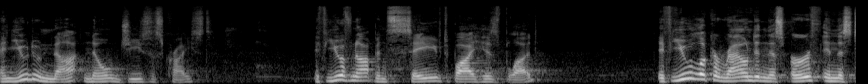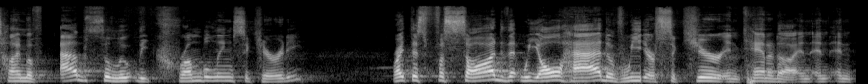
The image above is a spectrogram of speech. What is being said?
and you do not know Jesus Christ, if you have not been saved by his blood, if you look around in this earth in this time of absolutely crumbling security, right, this facade that we all had of we are secure in Canada and, and, and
